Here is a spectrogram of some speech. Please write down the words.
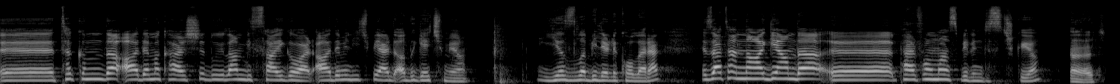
e, takımda Adem'e karşı duyulan bir saygı var. Adem'in hiçbir yerde adı geçmiyor yazılabilirlik olarak. E, zaten Nagihan da e, performans birincisi çıkıyor. Evet.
